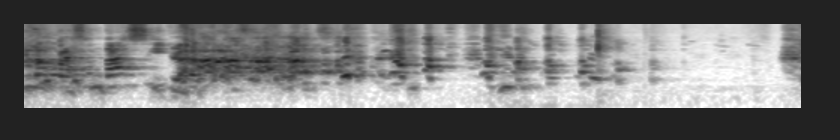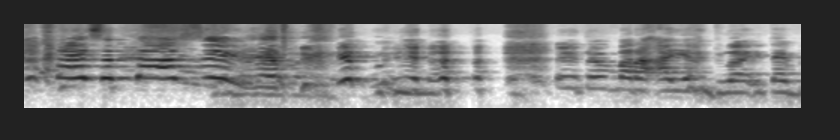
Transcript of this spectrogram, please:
Kita presentasi. Presentasi gitu. itu para ayah dua ITB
